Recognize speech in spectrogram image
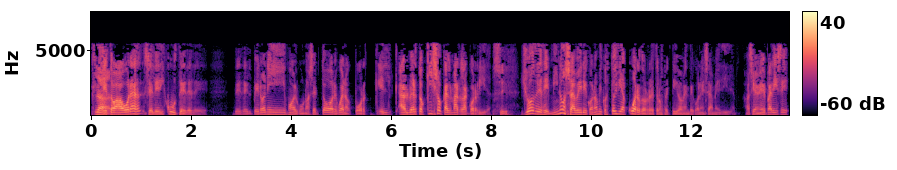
Claro. Esto ahora se le discute desde, desde el peronismo, algunos sectores, bueno, porque el, Alberto quiso calmar la corrida. Sí. Yo desde mi no saber económico estoy de acuerdo retrospectivamente con esa medida. O sea, me parece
